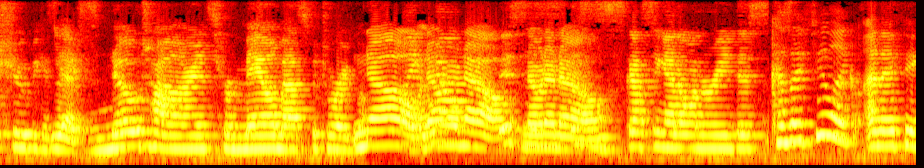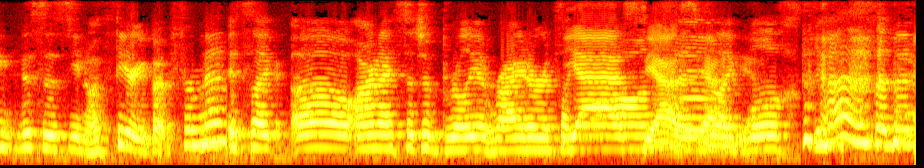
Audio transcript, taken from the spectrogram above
so true because I yes. have no tolerance for male masturbatory. No, Like, no, no, no. This No, is, no, no. This is disgusting. I don't want to read this. because I feel like, and I think this is you know a theory, but for men, it's like, oh, aren't I such a brilliant writer? It's like Yes, yes, yeah, like yeah. well, yes, and then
